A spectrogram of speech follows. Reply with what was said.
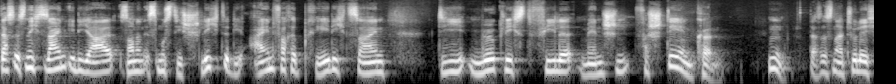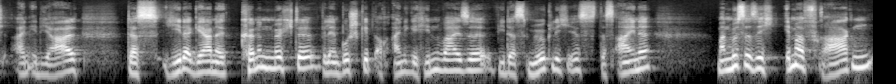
Das ist nicht sein Ideal, sondern es muss die schlichte, die einfache Predigt sein, die möglichst viele Menschen verstehen können. Hm, das ist natürlich ein Ideal, das jeder gerne können möchte. Wilhelm Busch gibt auch einige Hinweise, wie das möglich ist. Das eine, man müsse sich immer fragen,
